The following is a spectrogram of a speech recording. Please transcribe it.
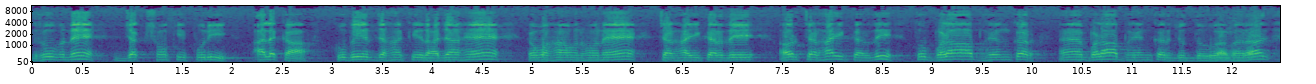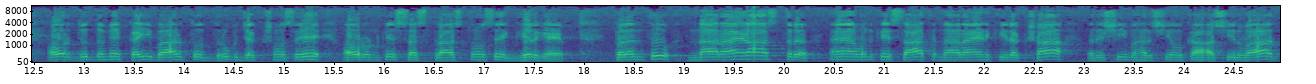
ध्रुव ने जक्षों की पूरी अलका कुबेर जहाँ के राजा हैं तो वहाँ उन्होंने चढ़ाई कर दी। और चढ़ाई कर दी तो बड़ा भयंकर बड़ा भयंकर युद्ध हुआ महाराज। और युद्ध में कई बार तो ध्रुव जक्षों से और उनके शस्त्रास्त्रों से घिर गए। परंतु नारायणास्त्र उनके साथ नारायण की रक्षा, ऋषि महर्षियों का आशीर्वाद,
